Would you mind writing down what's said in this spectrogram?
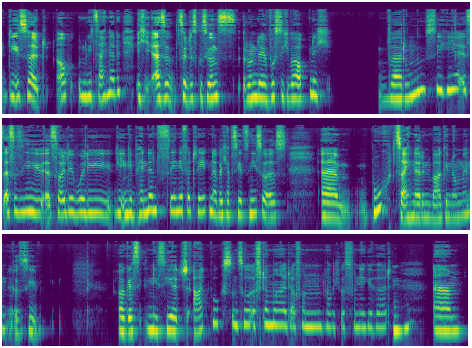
die ist halt auch irgendwie Zeichnerin. Ich, also zur Diskussionsrunde wusste ich überhaupt nicht, warum sie hier ist. Also sie sollte wohl die, die Independent-Szene vertreten, aber ich habe sie jetzt nie so als ähm, Buchzeichnerin wahrgenommen. Also sie organisiert Artbooks und so öfter mal, davon habe ich was von ihr gehört. Mhm. Ähm,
